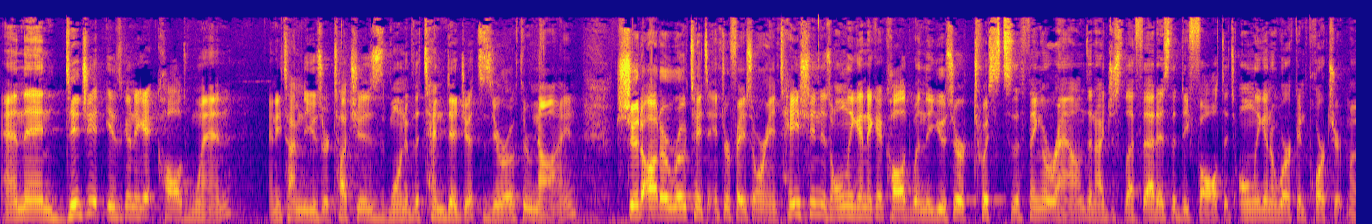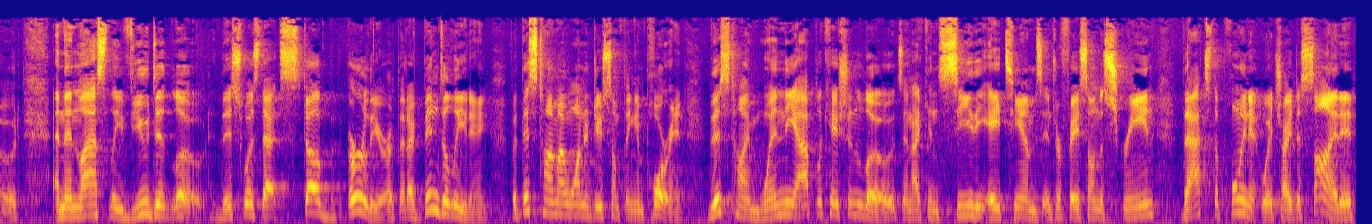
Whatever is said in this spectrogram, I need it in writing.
And then digit is going to get called when Anytime the user touches one of the 10 digits, 0 through 9. Should auto rotate to interface orientation is only going to get called when the user twists the thing around, and I just left that as the default. It's only going to work in portrait mode. And then lastly, view did load. This was that stub earlier that I've been deleting, but this time I want to do something important. This time, when the application loads and I can see the ATM's interface on the screen, that's the point at which I decided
